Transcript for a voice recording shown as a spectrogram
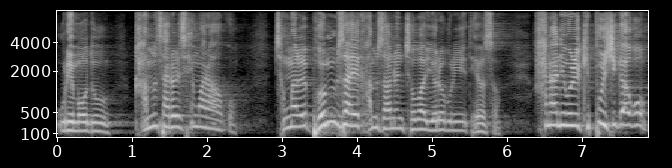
우리 모두 감사를 생활하고 정말 범사에 감사하는 저와 여러분이 되어서 하나님을 기쁘시게 하고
